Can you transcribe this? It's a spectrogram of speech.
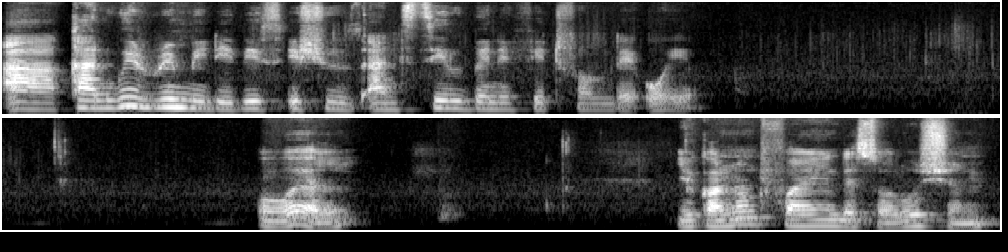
Uh, can we remedy these issues and still benefit from the oil? Well, you cannot find a solution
